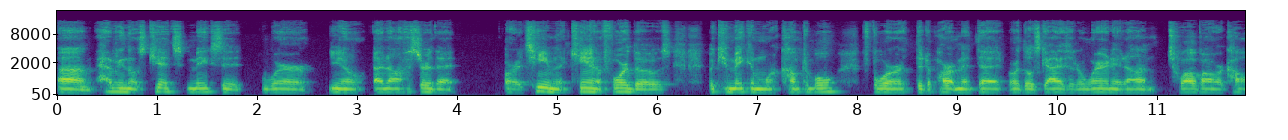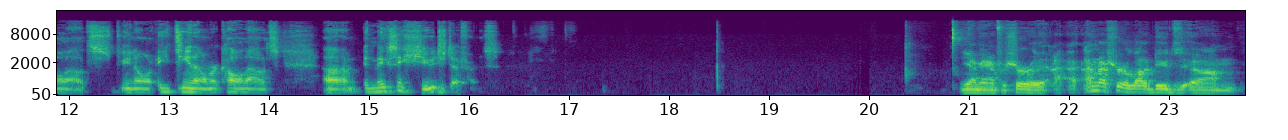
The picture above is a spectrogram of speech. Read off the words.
um, having those kits makes it where you know an officer that or a team that can't afford those but can make them more comfortable for the department that or those guys that are wearing it on 12 hour call outs you know 18 hour call outs um, it makes a huge difference Yeah, man, for sure. I, am not sure a lot of dudes. Um,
